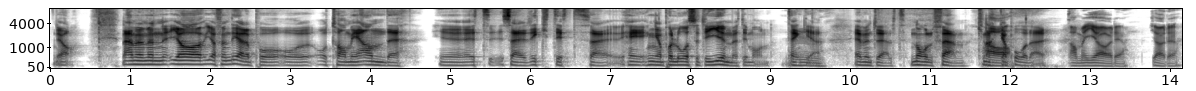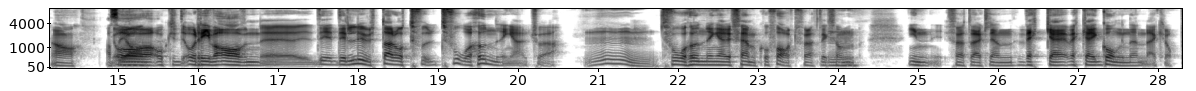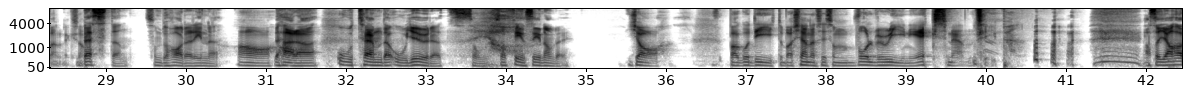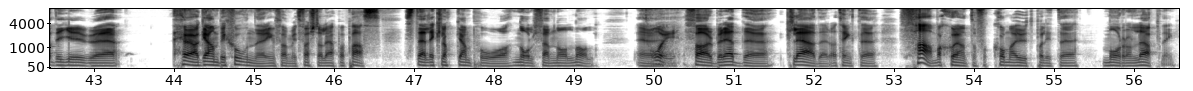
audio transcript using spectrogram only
Ja. Nej men, men jag, jag funderar på att, ta mig an det. eh, Ett så här, riktigt så här, hä- hänga på låset i gymmet imorgon. Tänker jag. Eventuellt. 05. Knacka. Ja. på där. Ja, men gör det. Gör det. Ja. Alltså, och, jag, och, och riva av. eh, Det, det lutar åt tv- 200 tror jag. mm, 200 i 5K-fart för att liksom... Mm. In, för att verkligen väcka, väcka igång den där kroppen. Liksom. besten som du har där inne. Ja, Det här uh, otämjda odjuret som, som finns inom dig. Ja. Bara gå dit och bara känna sig som Wolverine i X-Men typ. Alltså jag hade ju eh, höga ambitioner inför mitt första löparpass. Ställde klockan på 05.00. Eh, Oj. Förberedde kläder och tänkte fan vad skönt att få komma ut på lite morgonlöpning.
